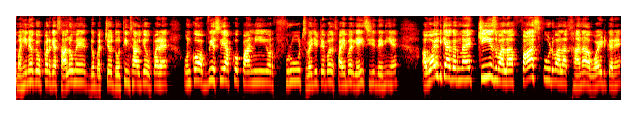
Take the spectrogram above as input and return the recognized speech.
महीनों के ऊपर, या सालों में, जो बच्चे दो तीन साल के ऊपर हैं, उनको ऑब्वियसली आपको पानी और फ्रूट्स वेजिटेबल फाइबर यही चीज़ें देनी है। अवॉइड क्या करना है? चीज़ वाला फास्ट फ़ूड वाला खाना अवॉइड करें,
